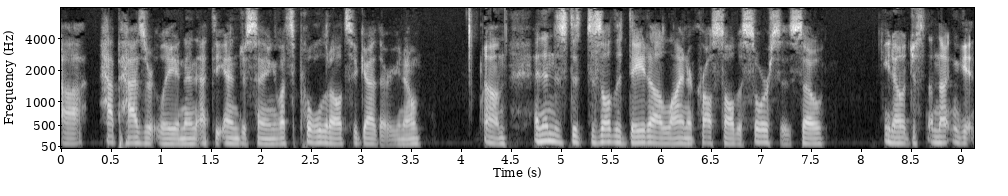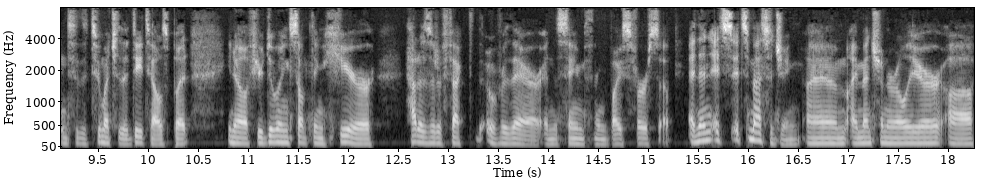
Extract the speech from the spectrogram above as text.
uh, haphazardly. And then at the end, just saying, let's pull it all together, you know? Um, and then does, does all the data align across all the sources? So, you know, just I'm not going to get into the, too much of the details, but you know, if you're doing something here, how does it affect over there, and the same thing, vice versa. And then it's it's messaging. Um, I mentioned earlier. Uh,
